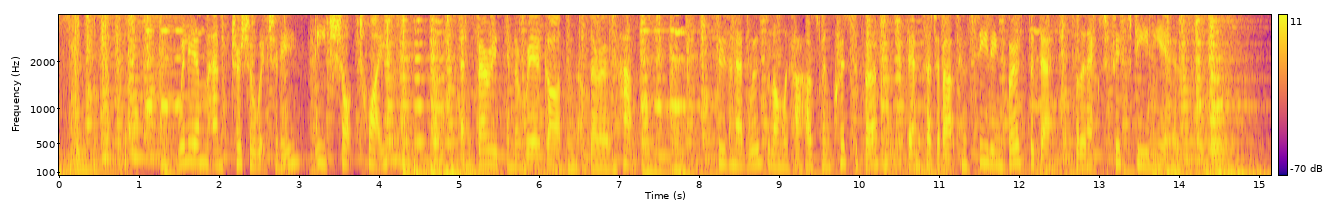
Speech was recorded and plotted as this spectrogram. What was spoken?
William and Patricia Wycherley, each shot twice and buried in the rear garden of their own house. Susan Edwards, along with her husband Christopher, then set about concealing both the deaths for the next 15 years.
